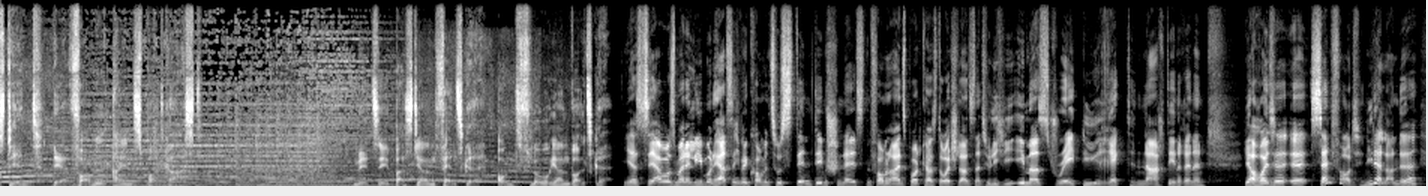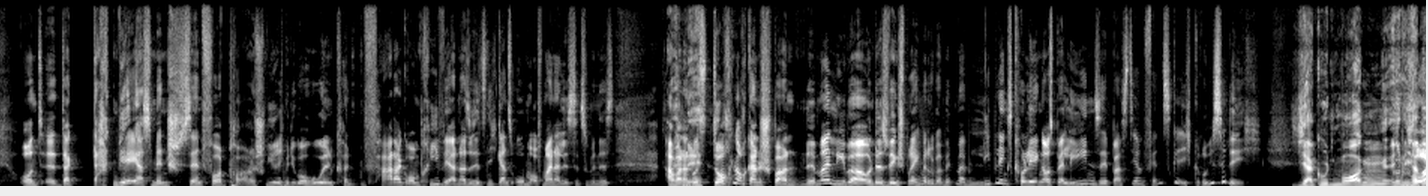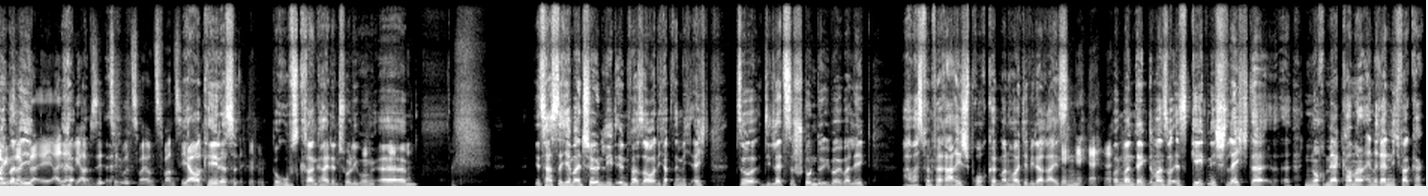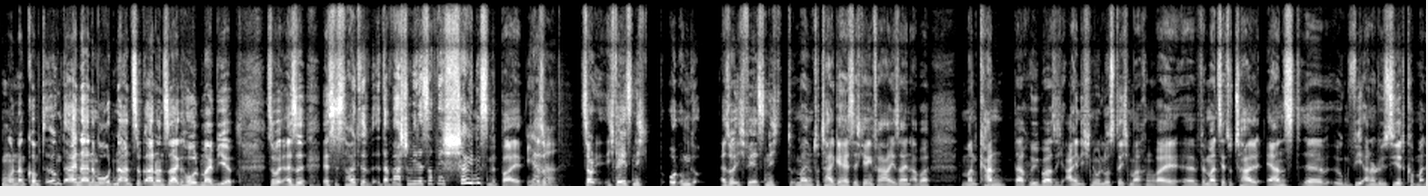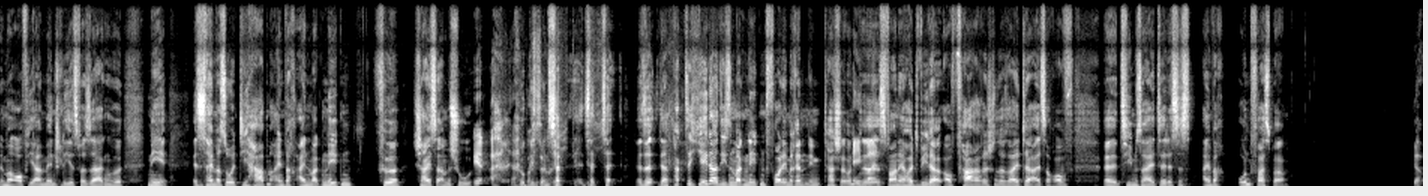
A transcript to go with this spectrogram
Stint, der Formel 1 Podcast. Mit Sebastian Fenske und Florian Wolzke. Ja, servus, meine Lieben, und herzlich willkommen zu Stint, dem schnellsten Formel 1 Podcast Deutschlands. Natürlich wie immer straight direkt nach den Rennen. Ja, heute äh, Sanford, Niederlande. Und äh, da dachten wir erst, Mensch, Sanford, boah, schwierig mit Überholen, könnten Vater Grand Prix werden. Also ist jetzt nicht ganz oben auf meiner Liste zumindest. Aber dann nee. wird es doch noch ganz spannend, ne, mein Lieber? Und deswegen sprechen wir drüber mit meinem Lieblingskollegen aus Berlin, Sebastian Fenske. Ich grüße dich. Ja, guten Morgen. Guten ich, ich Morgen, überlegt, er, ey. Alter, wir haben 17.22 Uhr. ja, okay, das ist Berufskrankheit, Entschuldigung. ähm, jetzt hast du hier mein schönes Lied in versaut. Ich habe nämlich echt so die letzte Stunde über überlegt, ah, was für ein Ferrari-Spruch könnte man heute wieder reißen? und man denkt immer so, es geht nicht schlechter, äh, noch mehr kann man ein Rennen nicht verkacken und dann kommt irgendeiner in einem roten Anzug an und sagt, hold my beer. So, also es ist heute, da war schon wieder so viel Schönes mit bei. Ja. Also, sorry, ich will jetzt nicht also ich will jetzt nicht immer total gehässig gegen Ferrari sein, aber man kann darüber sich eigentlich nur lustig machen, weil äh, wenn man es jetzt total ernst äh, irgendwie analysiert, kommt man immer auf, ja, menschliches Versagen. Nee, es ist einfach so, die haben einfach einen Magneten für Scheiße am Schuh. Ja, wirklich. Und es hat, es hat, also da packt sich jeder diesen Magneten vor dem Rennen in die Tasche. Und äh, es waren ja heute wieder auf fahrerischer Seite als auch auf äh, Teamseite. Das ist einfach unfassbar. Ja.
